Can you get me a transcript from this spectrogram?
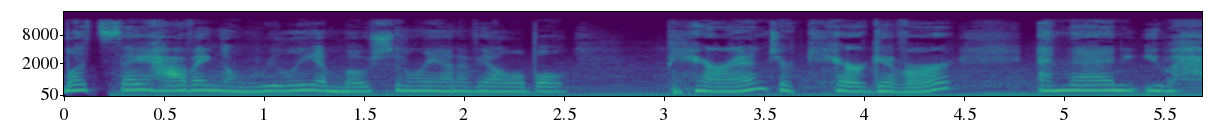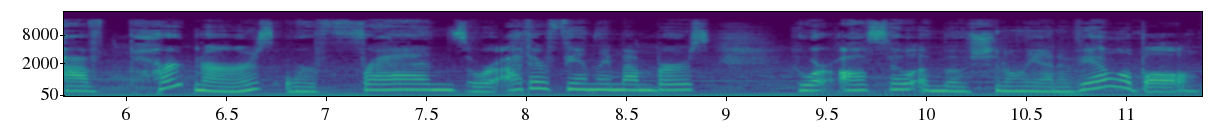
let's say having a really emotionally unavailable parent or caregiver, and then you have partners or friends or other family members who are also emotionally unavailable.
